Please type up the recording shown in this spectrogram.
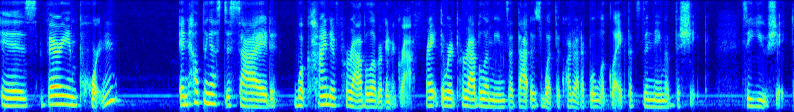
is very important in helping us decide what kind of parabola we're going to graph, right? The word parabola means that that is what the quadratic will look like. That's the name of the shape. It's a U shape.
